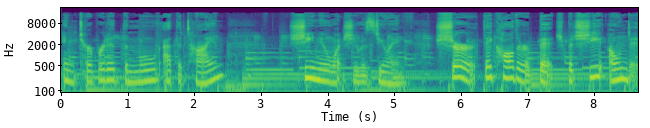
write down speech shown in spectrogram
interpreted the move at the time, she knew what she was doing. Sure, they called her a bitch, but she owned it,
